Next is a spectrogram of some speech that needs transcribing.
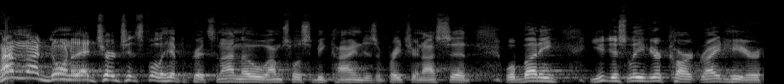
I'm not going to that church. It's full of hypocrites. And I know I'm supposed to be kind as a preacher. And I said, Well, buddy, you just leave your cart right here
